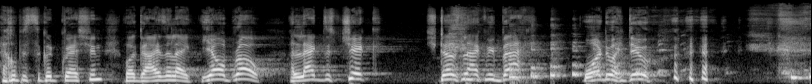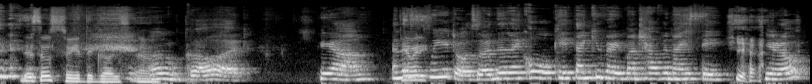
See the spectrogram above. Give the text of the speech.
I hope it's a good question. While guys are like, "Yo, bro, I like this chick. She does like me back. what do I do?" They're so sweet, the girls. Um, Oh God. Yeah, and they're but- sweet also, and they're like, "Oh, okay, thank you very much. Have a nice day." Yeah. You know,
